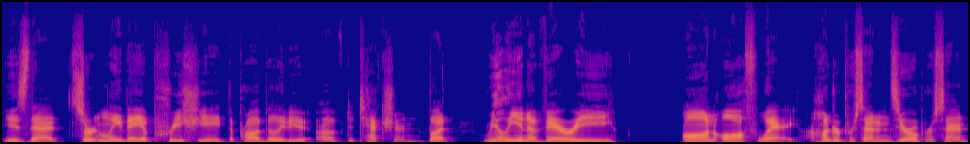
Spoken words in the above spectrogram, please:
is that certainly they appreciate the probability of detection, but really in a very on off way. 100% and 0%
